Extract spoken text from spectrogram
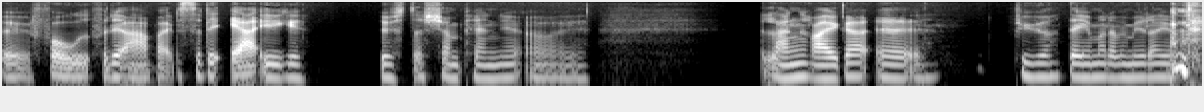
øh, forud for det arbejde. Så det er ikke østers champagne og øh, lange rækker af fyre, damer, der vil med dig hjem.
